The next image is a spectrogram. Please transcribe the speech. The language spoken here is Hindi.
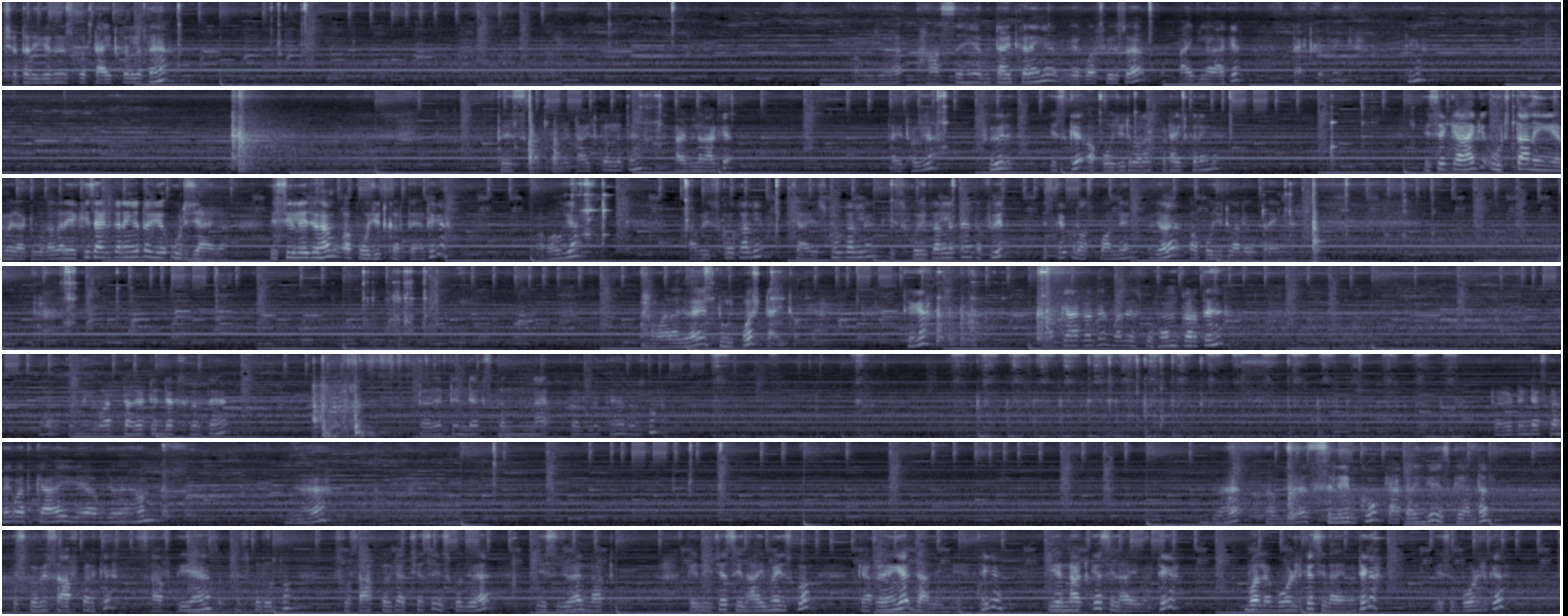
अच्छे तरीके से इसको टाइट कर लेते हैं। जो है, हाथ से ही अभी टाइट करेंगे। एक बार फिर से पाइप लगा के टाइट कर लेंगे। ठीक है? तो इसको टाइट कर लेते हैं। पाइप लगा के टाइट हो गया। फिर इसके अपोजिट वाला को टाइट करेंगे। इससे क्या है कि उठता नहीं है मेरा टूल अगर एक ही साइड करेंगे तो ये उठ जाएगा। इसीलिए जो है हम अपोजिट करते हैं, ठीक है? अब हो गया। अब इसको कर लें, चाहे इसको कर लें, इसको ही कर लेते हैं तो फिर इसके क्रॉसपॉन्डिंग जो है अपोजिट वाले को करेंगे हमारा जो है टूल पोस्ट टाइट हो गया, ठीक है? अब क्या करते हैं? पहले इसको होम करते हैं। करने के बाद टरेट इंडेक्स करते हैं। टरेट इंडेक्स करना, कर लेते हैं दोस्तों। टरेट इंडेक्स करने के बाद क्या है, ये अब जो है हम, जो है जो है अब जो है स्लीव को क्या करेंगे, इसके अंदर इसको भी साफ़ करके, साफ़ किए हैं। इसको दोस्तों, इसको साफ़ करके अच्छे से इसको जो है, इस जो है नट के नीचे सिधाई में इसको क्या करेंगे, डालेंगे, ठीक है? ये नट के सिधाई में, ठीक है? बोले, बोल्ट के सिधाई में, ठीक है? इस बोल्ट के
